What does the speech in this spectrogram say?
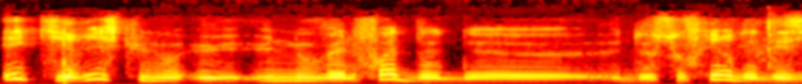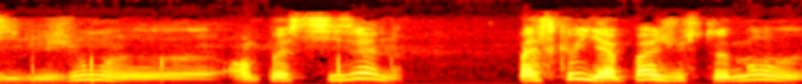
et qui risque une, nouvelle fois de, souffrir de désillusions euh, en post-season. Parce qu'il n'y a pas justement.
